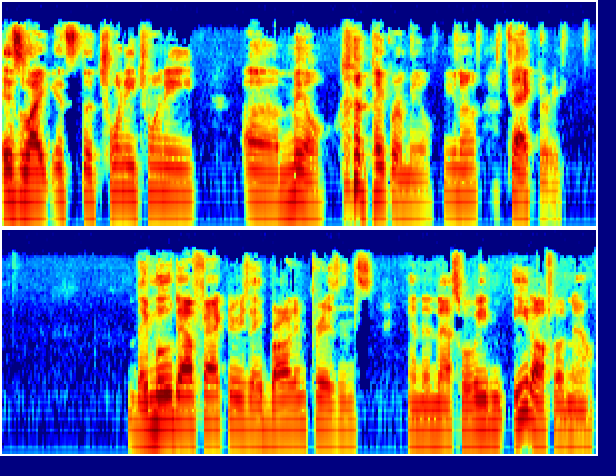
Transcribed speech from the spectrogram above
It's like it's the 2020 uh mill, paper mill, you know, factory. They moved out factories, they brought in prisons, and then that's what we eat off of now.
